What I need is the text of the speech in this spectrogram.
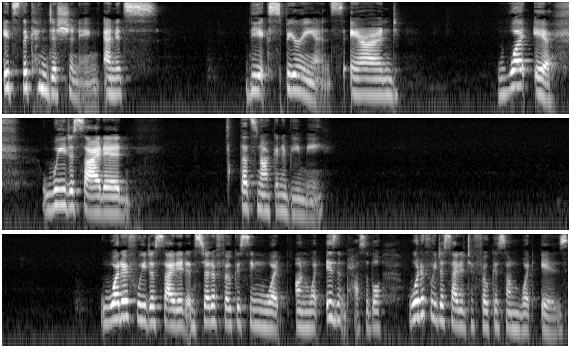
it's the conditioning and it's the experience and what if we decided that's not going to be me. What if we decided instead of focusing what on what isn't possible, what if we decided to focus on what is?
